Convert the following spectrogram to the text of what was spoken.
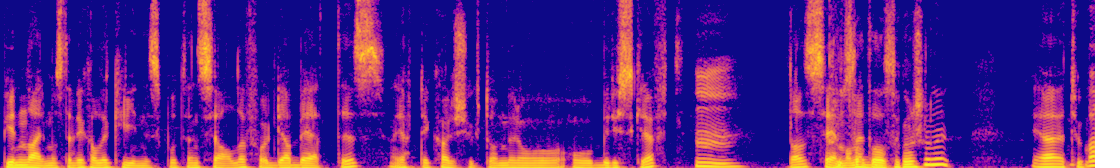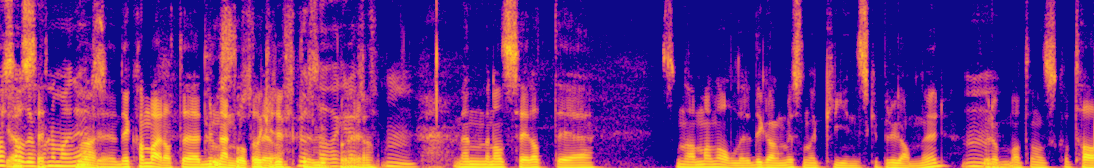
begynne å nærme oss det vi kaller klinisk potensial for diabetes, hjerte-karsykdommer og, og brystkreft. Mm. Da ser man også, kanskje, eller? Ja, Hva sa du for noe, Magnus? Det kan være at det, nærmer seg det. Prostatakreft. Mm. Men, men han ser at det så er man allerede i gang med sånne kliniske programmer mm. for at man skal ta,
